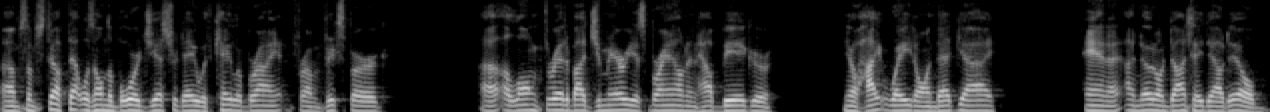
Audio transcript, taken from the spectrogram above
Um, some stuff that was on the board yesterday with Caleb Bryant from Vicksburg. Uh, a long thread about Jamarius Brown and how big or you know height weight on that guy. And a, a note on Dante Dowdell,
